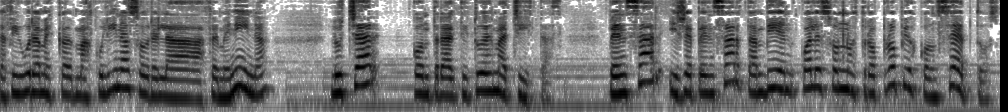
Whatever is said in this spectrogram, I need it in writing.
la figura masculina sobre la femenina, luchar contra actitudes machistas, pensar y repensar también cuáles son nuestros propios conceptos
